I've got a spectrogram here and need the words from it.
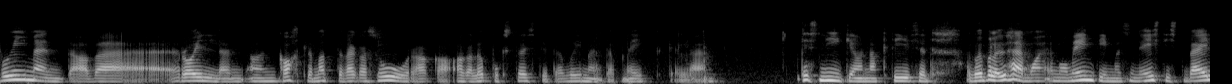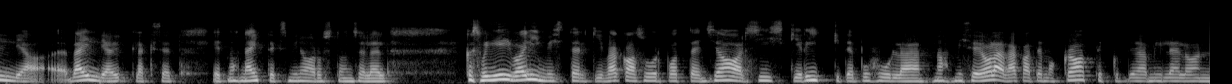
võimendav roll on, on kahtlemata väga suur, aga, aga lõpuks tõesti ta võimendab neid, kelle kes niigi on aktiivsed, aga võib-olla ühe momendi ma siin Eestist välja, välja ütleks, et, et noh, näiteks minu arust on sellel kasvõi e-valimistelgi väga suur potentsiaal siiski riikide puhul, noh, mis ei ole väga demokraatlikud ja millel on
